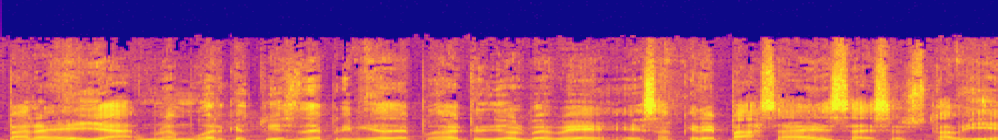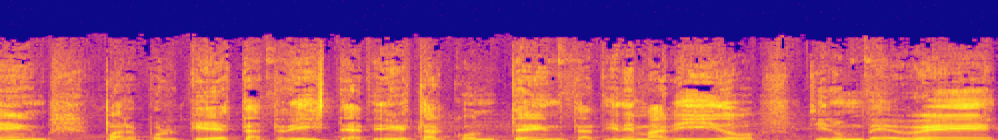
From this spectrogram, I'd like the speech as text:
para ella, una mujer que estuviese deprimida después de haber tenido el bebé, esa, ¿qué le pasa a esa? Eso está bien. Para, ¿Por qué está triste? Ella tiene que estar contenta. Tiene marido, tiene un bebé,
